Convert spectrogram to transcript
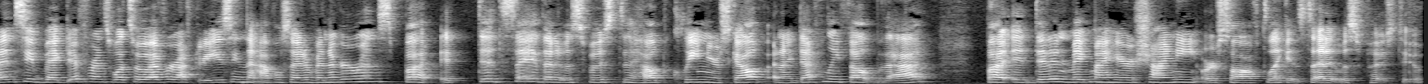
I didn't see a big difference whatsoever after using the apple cider vinegar rinse, but it did say that it was supposed to help clean your scalp, and I definitely felt that, but it didn't make my hair shiny or soft like it said it was supposed to.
